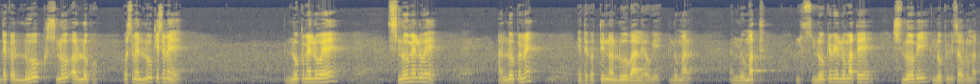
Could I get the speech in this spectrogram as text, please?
देखो, लूक, स्लू और लुप, उसमें लू किसमें है? लुक में लू है, स्लू में लू है, और लुप में? ये देखो, तीनों लू वाले हो गए लुमर लुमत। लुक भी लुमत है, स्लू भी लुप भी, सब लुमत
